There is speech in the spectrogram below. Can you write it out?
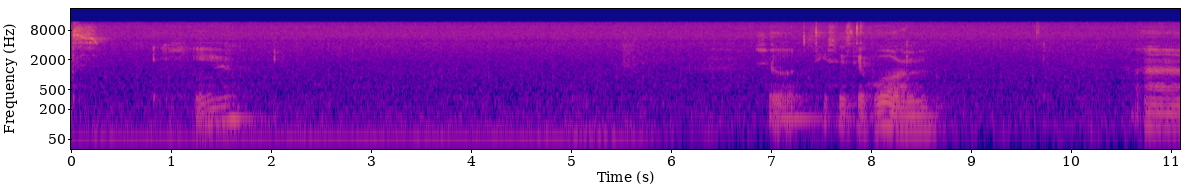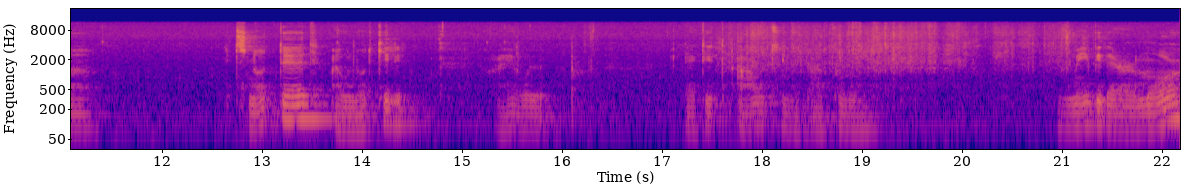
It's here. So this is the worm. Uh, it's not dead. I will not kill it it out in the balcony maybe there are more.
